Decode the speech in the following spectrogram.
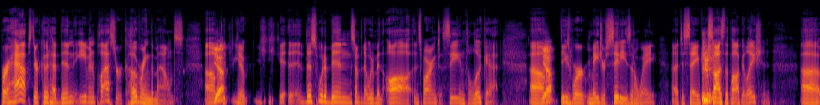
perhaps there could have been even plaster covering the mounds. Um, Yeah. you know, this would have been something that would have been awe inspiring to see and to look at. Um, Yeah. These were major cities in a way uh, to say for the size of the population. Uh,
